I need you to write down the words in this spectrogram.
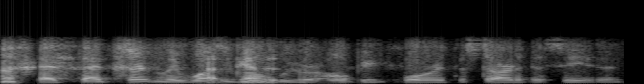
that that certainly wasn't what we were hoping for at the start of the season.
